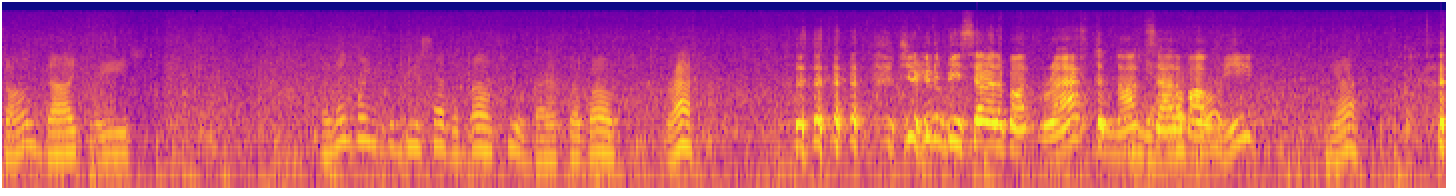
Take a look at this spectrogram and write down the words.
Don't die, please. I'm not going to be sad about you, but about Raft. You're gonna be sad about Raft and not Yeah, sad about course. me? Yeah.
